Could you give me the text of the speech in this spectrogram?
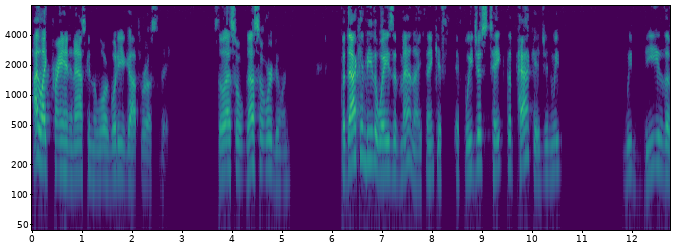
I like praying and asking the Lord, what do you got for us today? So that's what, that's what we're doing. But that can be the ways of men, I think, if, if we just take the package and we, we be the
